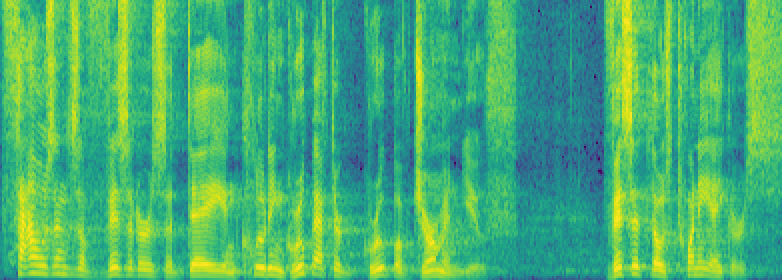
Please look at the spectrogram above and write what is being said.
Thousands of visitors a day, including group after group of German youth, visit those 20 acres.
